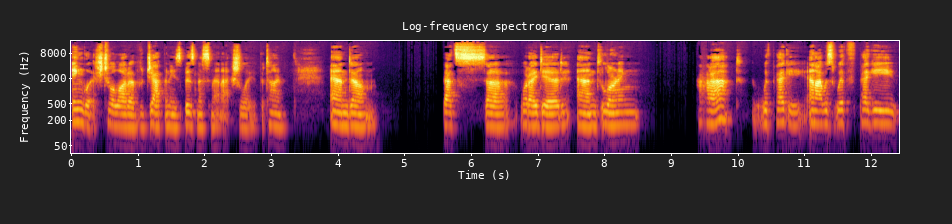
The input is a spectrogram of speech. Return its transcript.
English to a lot of Japanese businessmen actually at the time, and um, that's uh, what I did, and learning how to act with Peggy, and I was with Peggy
